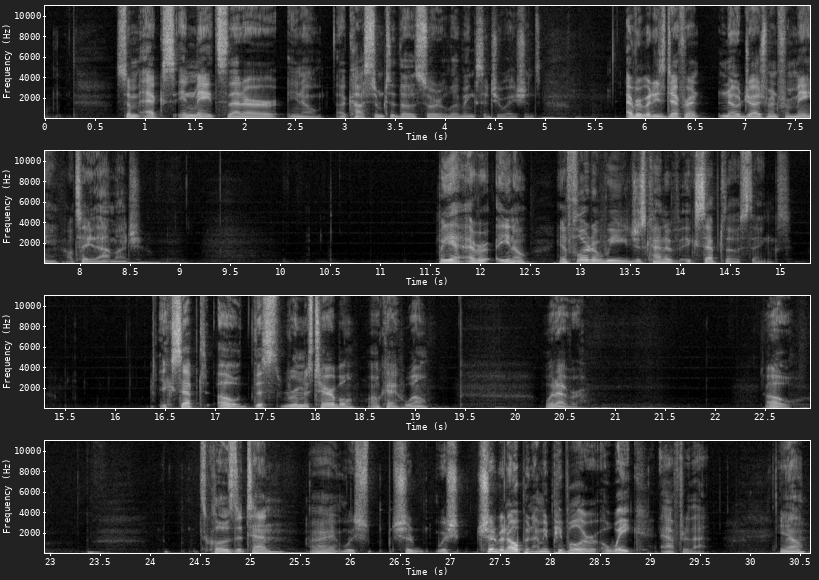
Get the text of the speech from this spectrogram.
some ex inmates that are you know accustomed to those sort of living situations everybody's different no judgment from me i'll tell you that much but yeah ever you know in florida we just kind of accept those things Except, oh, this room is terrible. Okay, well, whatever. Oh, it's closed at ten. All right, we sh- should we sh- should have been open. I mean, people are awake after that. You know.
